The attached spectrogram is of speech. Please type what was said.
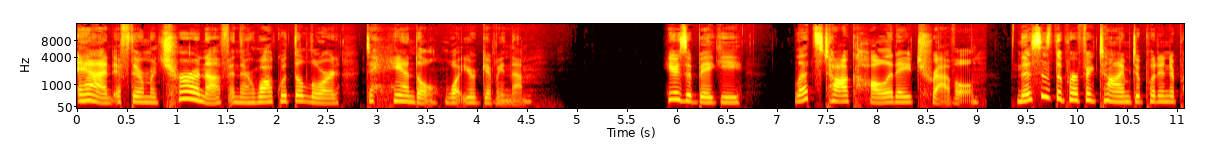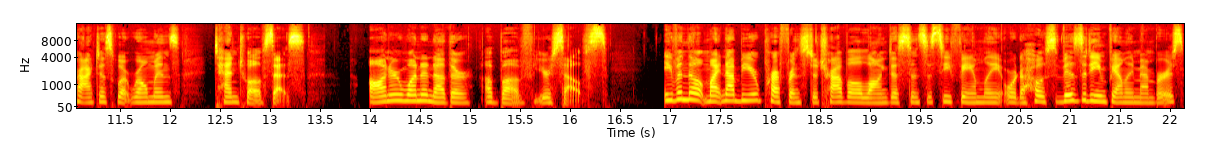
And if they're mature enough in their walk with the Lord to handle what you're giving them. Here's a biggie let's talk holiday travel. This is the perfect time to put into practice what Romans 10:12 says. Honor one another above yourselves. Even though it might not be your preference to travel a long distance to see family or to host visiting family members,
